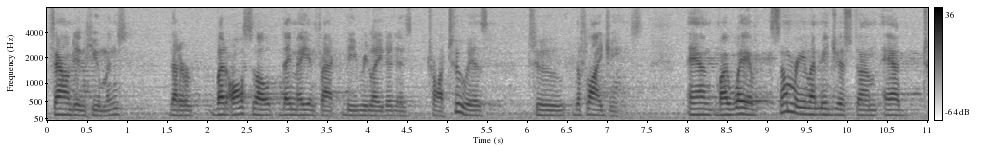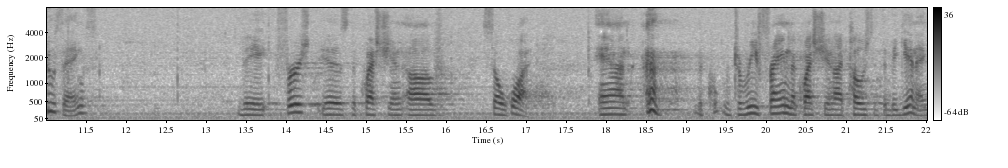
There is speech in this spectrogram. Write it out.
found in humans, that are, but also they may in fact be related, as TRA2 is, to the fly genes. And by way of summary, let me just um, add two things. The first is the question of so what? And to reframe the question I posed at the beginning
